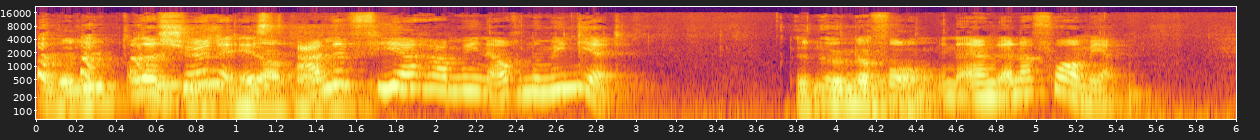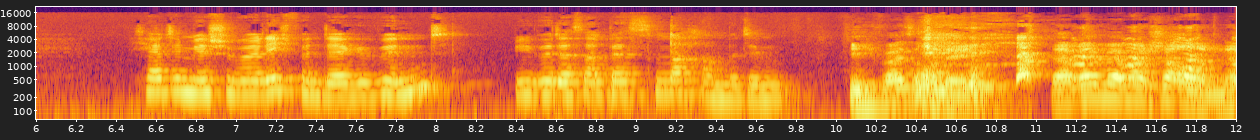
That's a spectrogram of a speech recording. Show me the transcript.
oder lebt Und das Schöne ist, Japan. alle vier haben ihn auch nominiert. In irgendeiner Form. In irgendeiner Form, ja. Ich hatte mir schon überlegt, wenn der gewinnt, wie wir das am besten machen mit dem. Ich weiß auch nicht. Da werden wir mal schauen. Ne?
